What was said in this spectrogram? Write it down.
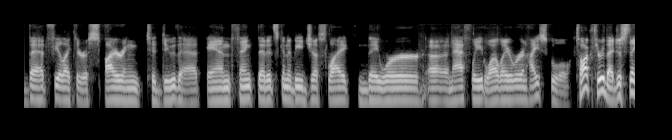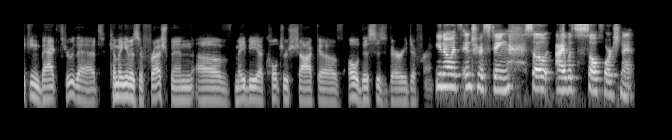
that feel like they're aspiring to do that and think that it's going to be just like they were uh, an athlete while they were in high school. Talk through that, just thinking back through that, coming in as a freshman of maybe a culture shock of, oh, this is very different. You know, it's interesting. So I was so fortunate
